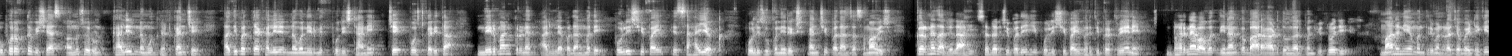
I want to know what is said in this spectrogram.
उपरोक्त विषयास अनुसरून खालील नमूद घटकांचे अधिपत्याखालील नवनिर्मित पोलीस ठाणे चेकपोस्टकरिता निर्माण करण्यात आलेल्या पदांमध्ये पोलीस शिपाई ते सहाय्यक पोलीस उपनिरीक्षकांची पदांचा समावेश करण्यात आलेला आहे. सदरची पदे ही पोलीस शिपाई भरती प्रक्रियेने भरण्याबाबत दिनांक बारा आठ दोन हजार पंचवीस रोजी माननीय मंत्रिमंडळाच्या बैठकीत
